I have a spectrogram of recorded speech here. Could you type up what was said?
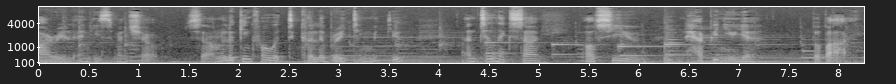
Ariel and Isman show. So I'm looking forward to collaborating with you. Until next time, I'll see you. Happy New Year. Bye bye.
